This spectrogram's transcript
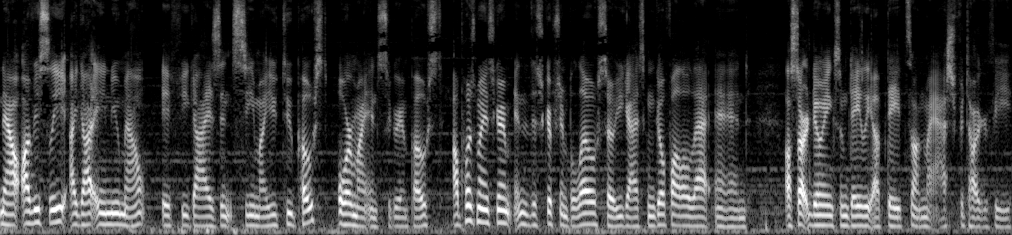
Now, obviously I got a new mount. If you guys didn't see my YouTube post or my Instagram post, I'll post my Instagram in the description below so you guys can go follow that and I'll start doing some daily updates on my astrophotography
